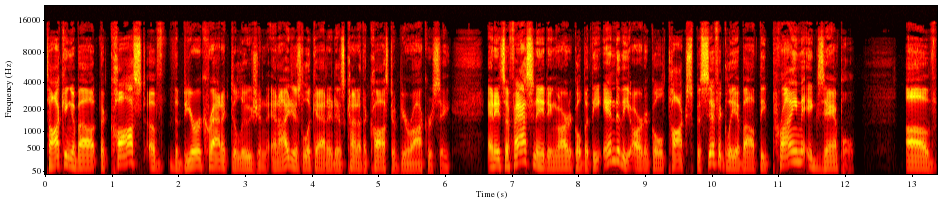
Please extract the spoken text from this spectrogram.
talking about the cost of the bureaucratic delusion, and I just look at it as kind of the cost of bureaucracy. And it's a fascinating article, but the end of the article talks specifically about the prime example of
